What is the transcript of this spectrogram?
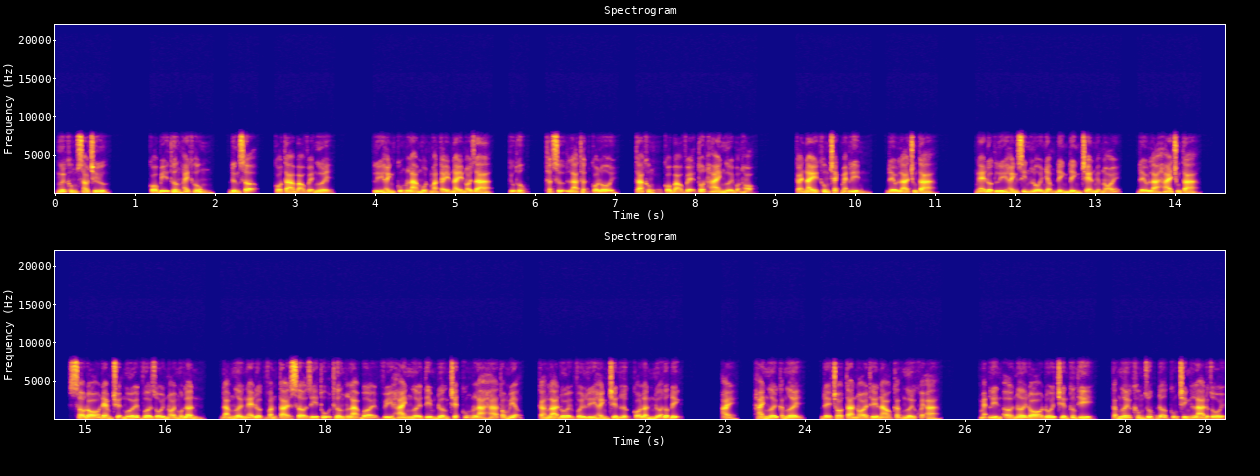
ngươi không sao chứ? Có bị thương hay không? Đừng sợ, có ta bảo vệ ngươi. Lý hành cũng là một mặt tay này nói ra, cựu thúc, thật sự là thật có lỗi, ta không có bảo vệ tốt hai người bọn họ. Cái này không trách mẹ lìn đều là chúng ta. Nghe được lý hành xin lỗi nhậm đình đình chen miệng nói, đều là hai chúng ta. Sau đó đem chuyện mới vừa rồi nói một lần đám người nghe được văn tài sở dĩ thụ thương là bởi vì hai người tìm đường chết cũng là há to miệng, càng là đối với lý hành chiến lược có lần nữa ước định. Ai, hai người các ngươi, để cho ta nói thế nào các ngươi khỏe a? À? mẹ lìn ở nơi đó đối chiến cương thi, các ngươi không giúp đỡ cũng chính là được rồi,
